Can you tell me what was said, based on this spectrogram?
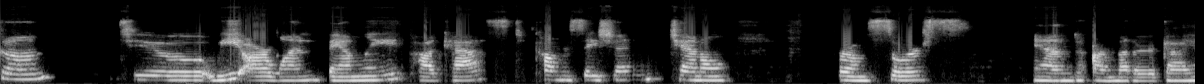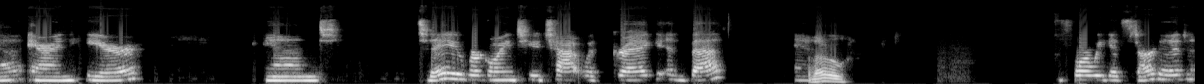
Welcome to We Are One Family podcast conversation channel from Source and our mother Gaia, Erin here. And today we're going to chat with Greg and Beth. And Hello. Before we get started,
